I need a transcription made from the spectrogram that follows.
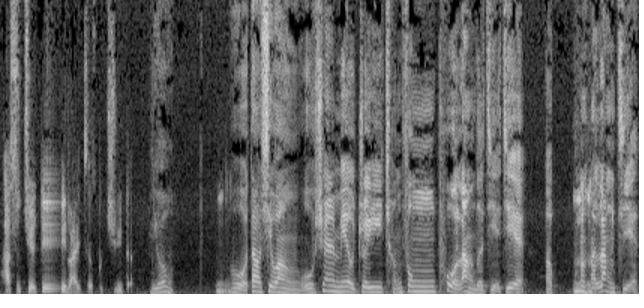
他是绝对来者不拒的。有，嗯我倒希望，我虽然没有追《乘风破浪的姐姐》呃，嗯 浪姐，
